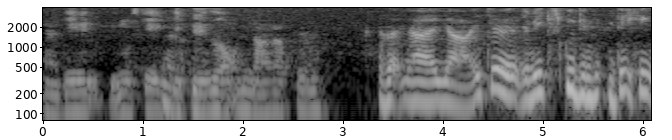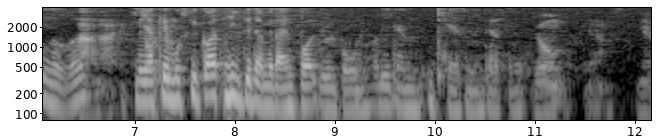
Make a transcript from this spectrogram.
Ja, de, de er måske ikke lige bygget ordentligt nok op til det. Altså, jeg, jeg, er ikke, jeg vil ikke skyde din idé helt ned, vel? Nej, nej. Men jeg kan måske godt lide det der med, at der er en bold i ølbowling, og det ikke er en, en kasse, man kaster med. Jo, ja, ja,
